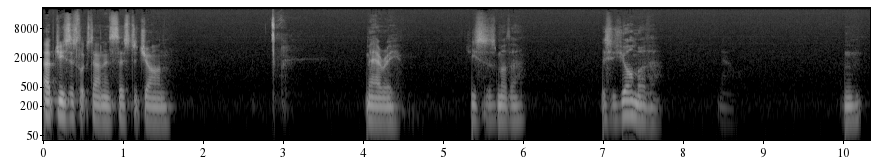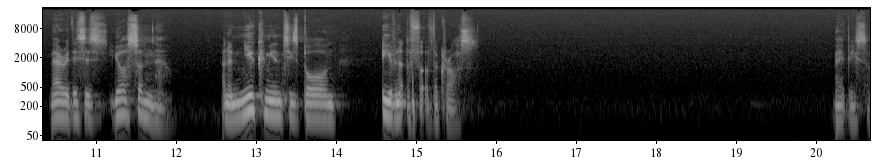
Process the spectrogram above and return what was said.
Uh, Jesus looks down and says to John, Mary, Jesus' mother, this is your mother now. And Mary, this is your son now. And a new community is born even at the foot of the cross. May it be so.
